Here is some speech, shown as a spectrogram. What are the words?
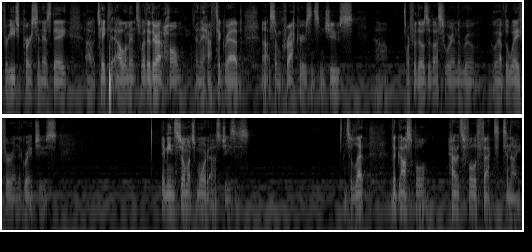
for each person as they uh, take the elements, whether they're at home and they have to grab uh, some crackers and some juice, um, or for those of us who are in the room who have the wafer and the grape juice. They mean so much more to us, Jesus. And so let the gospel have its full effect tonight.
